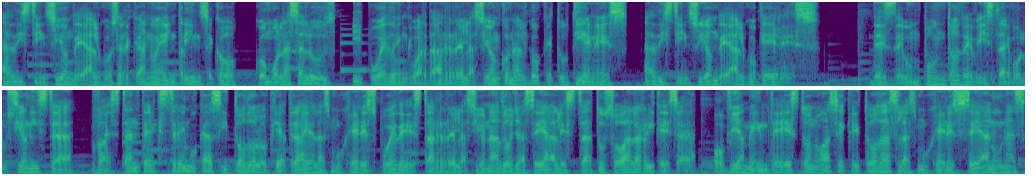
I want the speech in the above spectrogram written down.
a distinción de algo cercano e intrínseco, como la salud, y pueden guardar relación con algo que tú tienes, a distinción de algo que eres. Desde un punto de vista evolucionista, bastante extremo casi todo lo que atrae a las mujeres puede estar relacionado ya sea al estatus o a la riqueza. Obviamente esto no hace que todas las mujeres sean unas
